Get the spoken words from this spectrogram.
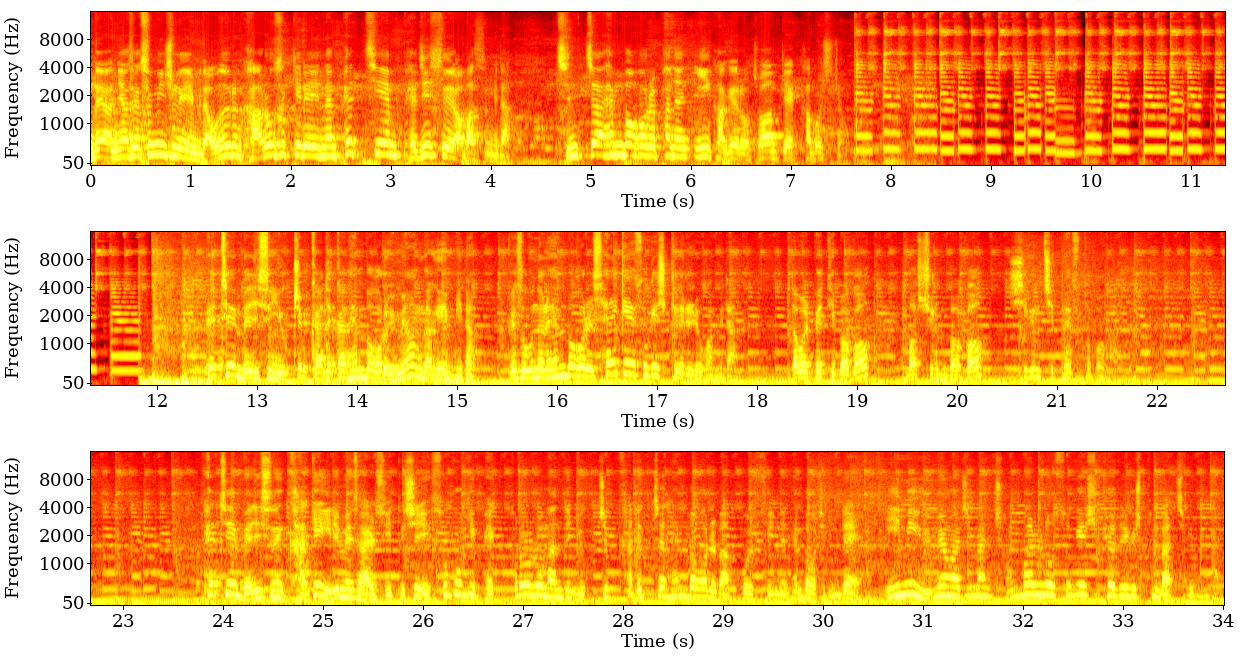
네, 안녕하세요. 수민슐랭입니다. 오늘은 가로수길에 있는 패티앤 베지스에 와봤습니다. 진짜 햄버거를 파는 이 가게로 저와 함께 가보시죠. 패티앤 베지스는 육즙 가득한 햄버거로 유명한 가게입니다. 그래서 오늘은 햄버거를 3개 소개시켜 드리려고 합니다. 더블 패티 버거, 머쉬룸 버거, 시금치 페스토 버거. 패티앤 베지스는 가게 이름에서 알 수 있듯이 소고기 100%로 만든 육즙 가득 찬 햄버거를 맛볼 수 있는 햄버거집인데 이미 유명하지만 정말로 소개시켜드리고 싶은 맛집입니다.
